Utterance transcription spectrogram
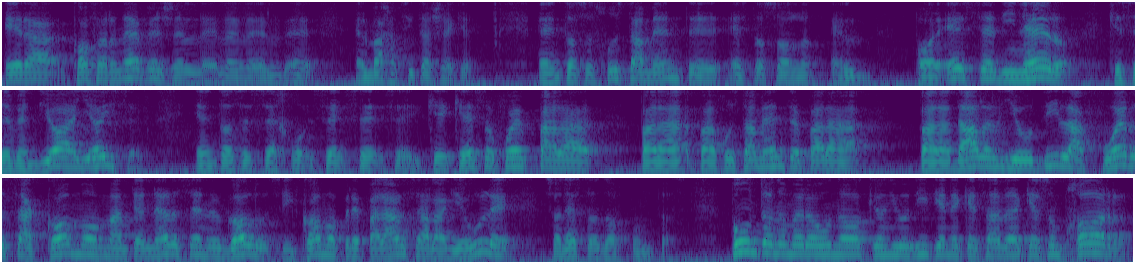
era Kofer Nefesh, el, el, el, el Shekel. Entonces justamente estos son el, por ese dinero que se vendió a Yosef, entonces que, que, eso fue para, para, para justamente para para darle al Yehudi la fuerza cómo mantenerse en el Golus y cómo prepararse a la Geule, son estos dos puntos. Punto número uno, que un Yehudi tiene que saber que es un Jor,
